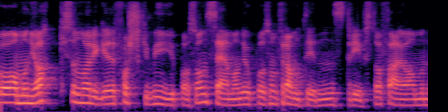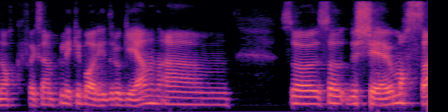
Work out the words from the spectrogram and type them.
Og ammoniakk, som Norge forsker mye på, sånn, ser man jo på som framtidens drivstoff, er jo ammoniakk f.eks. Ikke bare hydrogen. Um, så, så, det skjer jo masse.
